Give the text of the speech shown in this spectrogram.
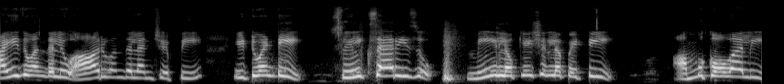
ఐదు వందలు ఆరు వందలు అని చెప్పి ఇటువంటి సిల్క్ శారీస్ మీ లొకేషన్లో పెట్టి అమ్ముకోవాలి.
